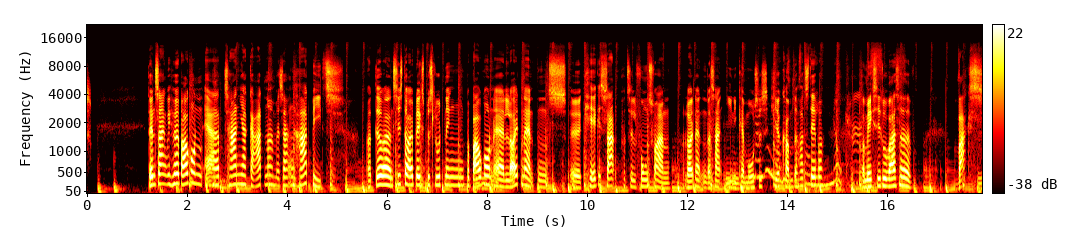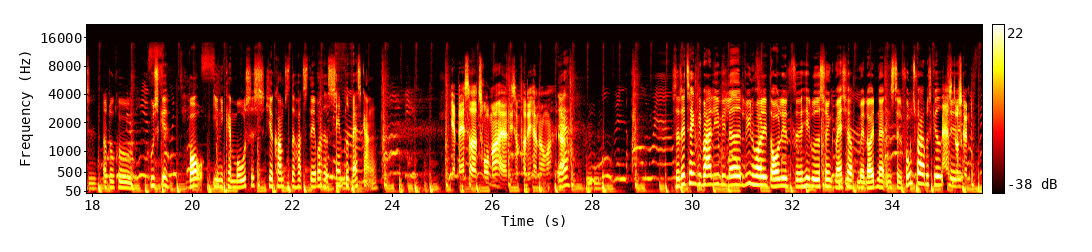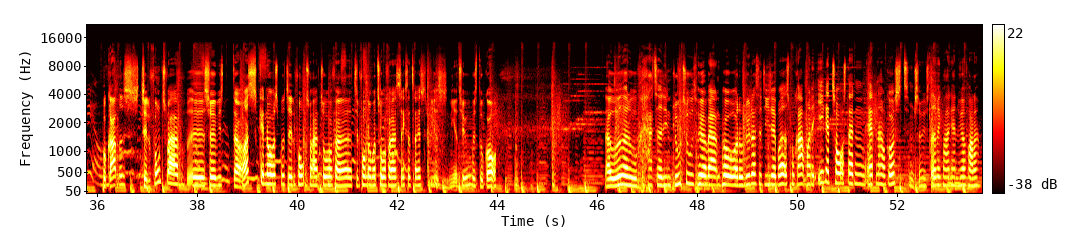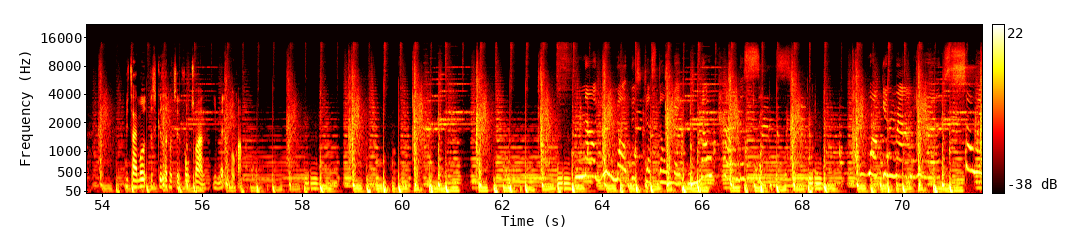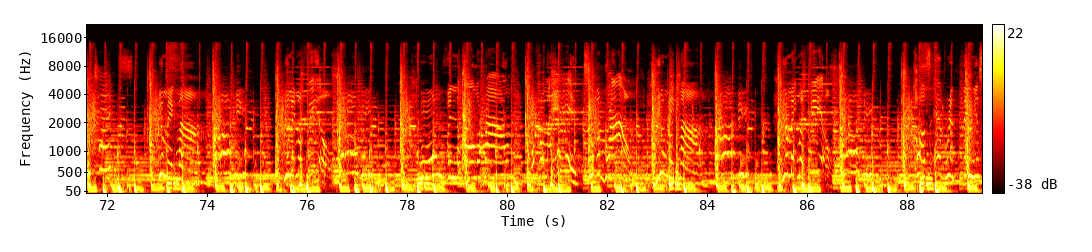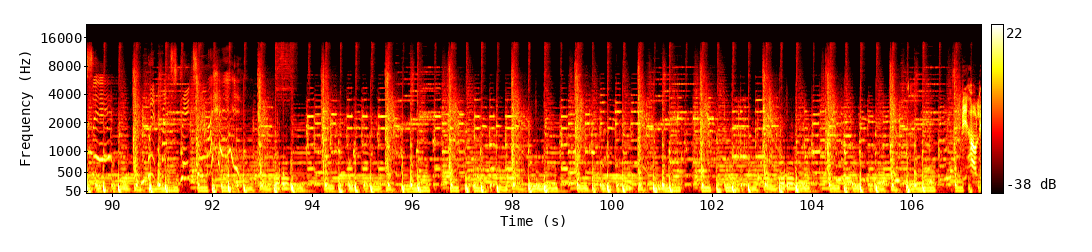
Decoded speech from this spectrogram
Den sang, vi hører i baggrunden, er Tanya Gardner med sangen Heartbeats. Og det var en sidste øjebliks beslutning på baggrund af løjtnantens øh, kække sang på telefonsvaren. Løjtnanten, der sang Inika Moses Here Come the Hot Stepper. Og Mixi, du var så vaks, og du kunne huske, hvor Inika Moses Here Comes the Hot Stepper havde samlet basgangen. Ja, basser og trommer er ligesom fra det her nummer. Ja. Så det tænkte vi bare lige, vi lavede et lynhurtigt, dårligt, uh, helt ud af synk mashup med løjtnantens telefonsvarbesked Ja, det var skønt. programmets telefonsvar-service, der også kan nås på telefonsvar 42, telefonnummer 42 66 80 29, hvis du går derude, og du har taget din Bluetooth-høreværn på, og du lytter til DJ Breds program, og det ikke er torsdag den 18. august, så vil vi stadigvæk meget gerne høre fra dig. Vi tager imod beskeder på telefonsvaren imellem programmer.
